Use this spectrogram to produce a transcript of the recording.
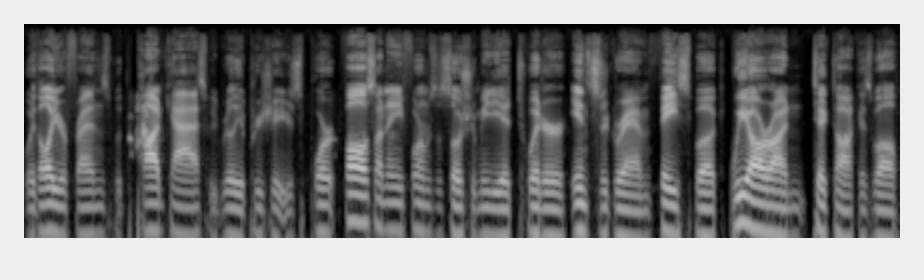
with all your friends with the podcast. We'd really appreciate your support. Follow us on any forms of social media Twitter, Instagram, Facebook. We are on TikTok as well.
